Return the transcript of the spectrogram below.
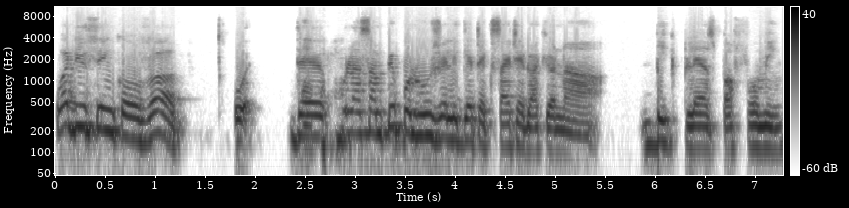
what do you think of uh, the kuna some people who usually get excited wakiona big players performing.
